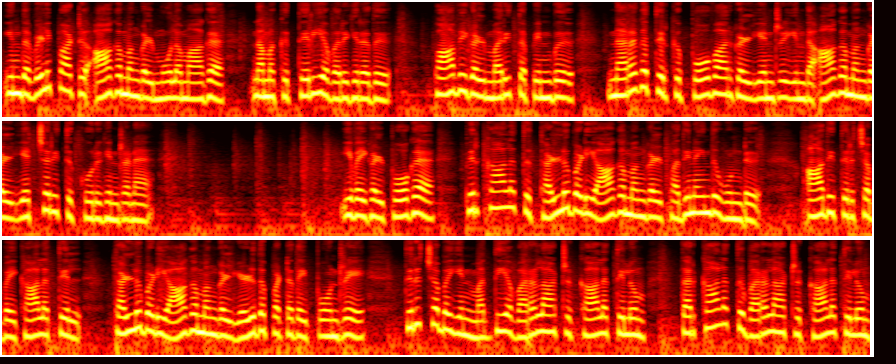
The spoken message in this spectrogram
இந்த வெளிப்பாட்டு ஆகமங்கள் மூலமாக நமக்கு தெரிய வருகிறது. பாவிகள் மரித்த பின்பு நரகத்திற்குப் போவார்கள் என்று இந்த ஆகமங்கள் எச்சரித்து கூறுகின்றன. இவைகள் போக பிற்காலத்து தள்ளுபடி ஆகமங்கள் பதினைந்து உண்டு. ஆதித்திருச்சபை காலத்தில் தள்ளுபடி ஆகமங்கள் எழுதப்பட்டதைப் போன்றே திருச்சபையின் மத்திய வரலாற்று காலத்திலும் தற்காலத்து வரலாற்று காலத்திலும்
